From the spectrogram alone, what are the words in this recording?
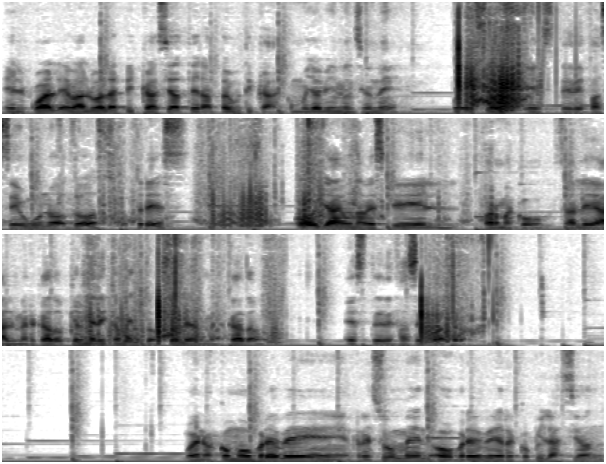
el cual evalúa la eficacia terapéutica. Como ya bien mencioné, puede ser este, de fase 1, 2 o 3, o ya una vez que el fármaco sale al mercado, que el medicamento sale al mercado, este, de fase 4. Bueno, como breve resumen o breve recopilación,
